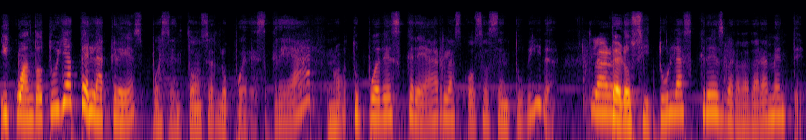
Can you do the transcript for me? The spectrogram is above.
y cuando tú ya te la crees, pues entonces lo puedes crear, ¿no? Tú puedes crear las cosas en tu vida. Claro. Pero si tú las crees verdaderamente,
